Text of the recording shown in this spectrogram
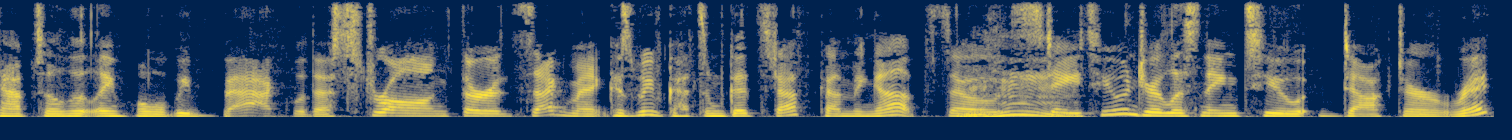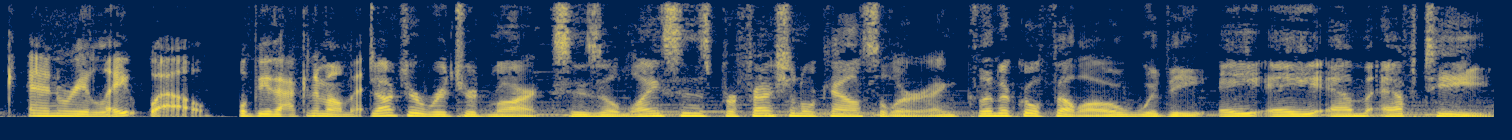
Absolutely. Well, we'll be back with a strong third segment because we've got some good stuff coming up. So Mm-hmm. stay tuned. You're listening to Dr. Rick and Relate Well. We'll be back in a moment. Dr. Richard Marks is a licensed professional counselor and clinical fellow with the AAMFT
